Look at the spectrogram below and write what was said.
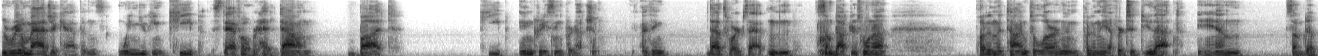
the real magic happens when you can keep staff overhead down, but keep increasing production. I think that's where it's at. And some doctors want to put in the time to learn and put in the effort to do that, and some don't.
